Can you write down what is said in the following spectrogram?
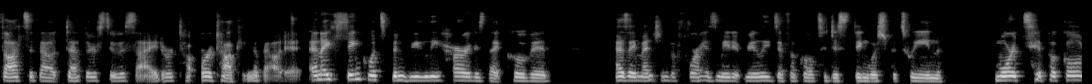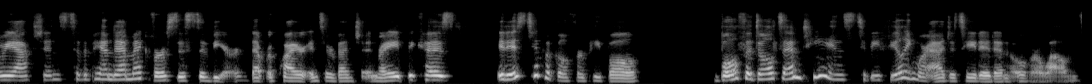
thoughts about death or suicide, or to- or talking about it. And I think what's been really hard is that COVID, as I mentioned before, has made it really difficult to distinguish between, more typical reactions to the pandemic versus severe that require intervention, right? Because it is typical for people, both adults and teens, to be feeling more agitated and overwhelmed,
